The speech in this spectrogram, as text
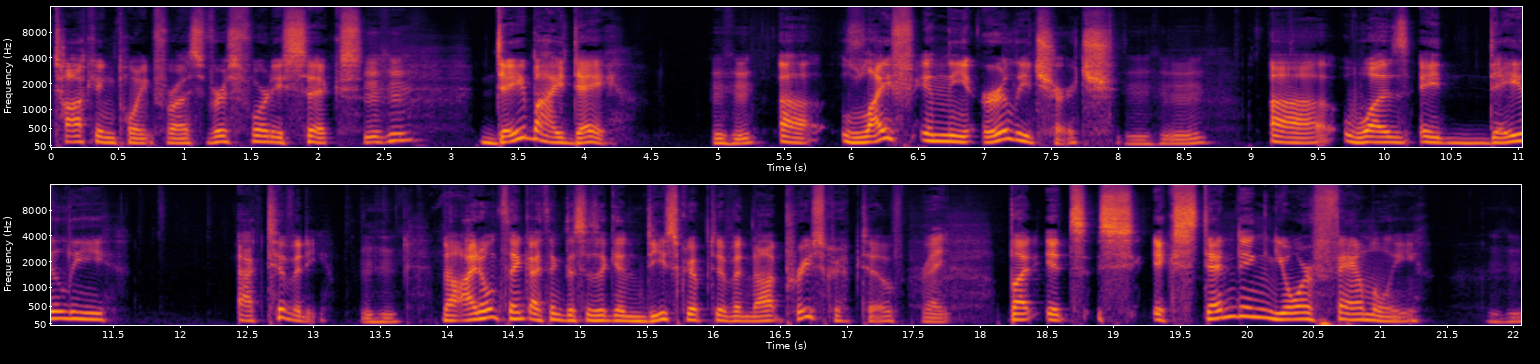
talking point for us, verse 46 mm-hmm. day by day. Mm-hmm. Uh, life in the early church mm-hmm. uh, was a daily activity. Mm-hmm. Now, I don't think, I think this is again descriptive and not prescriptive. Right. But it's extending your family mm-hmm.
